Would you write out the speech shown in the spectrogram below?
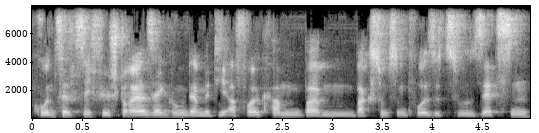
grundsätzlich für Steuersenkungen, damit die Erfolg haben, beim Wachstumsimpulse zu setzen,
